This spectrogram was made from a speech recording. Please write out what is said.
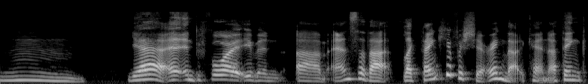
mm. Yeah, and, before I even um, answer that, like, thank you for sharing that, Ken. I think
